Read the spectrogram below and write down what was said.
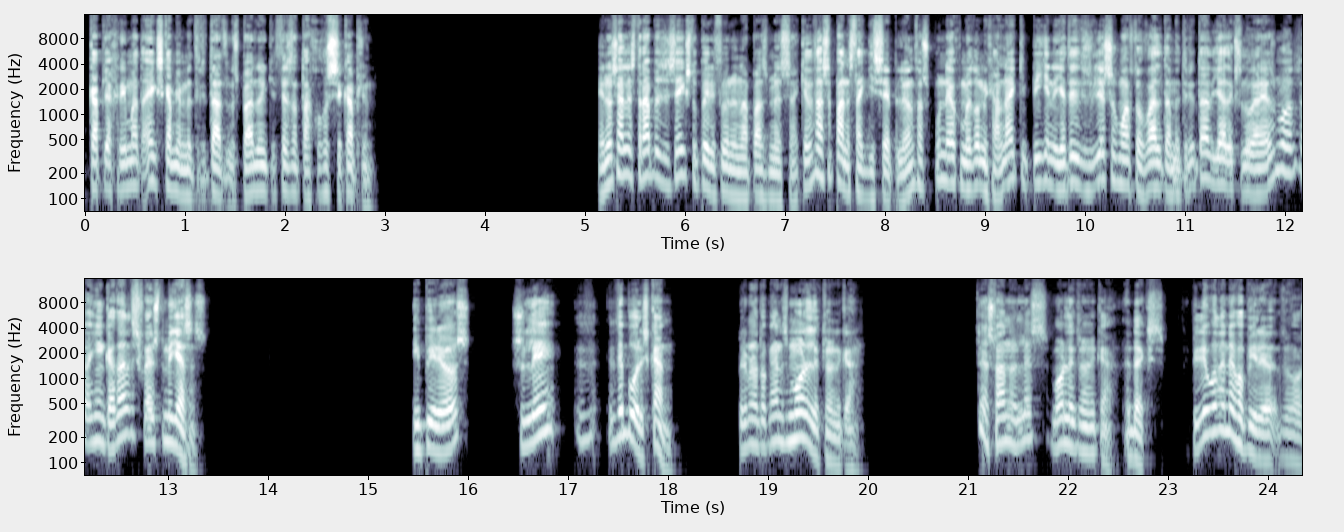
κάποια χρήματα, έχεις κάποια μετρητά τέλος πάντων και θες να τα χώσεις σε κάποιον. Ενώ σε άλλες τράπεζες έχεις το περιθώριο να πας μέσα και δεν θα σε πάνε στα γκισέ πλέον. Θα σου πούνε: Έχουμε εδώ μηχανάκι, πήγαινε γιατί τις δουλειές έχουμε αυτό. Βάλει τα μετρητά, διάλεξε λογαριασμό, θα γίνει κατάθεση. Ευχαριστούμε, γεια σας. Η Πυραιό σου λέει: Δεν μπορείς καν. Πρέπει να το κάνεις μόνο ηλεκτρονικά. Τέλος πάντων, λες μόνο ηλεκτρονικά. Εντάξει. Επειδή εγώ δεν έχω πυραιό,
